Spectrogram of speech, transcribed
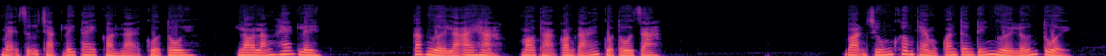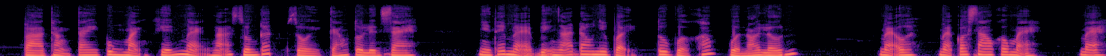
mẹ giữ chặt lấy tay còn lại của tôi. Lo lắng hét lên. Các người là ai hả? Mau thả con gái của tôi ra. Bọn chúng không thèm quan tâm đến người lớn tuổi và thẳng tay vung mạnh khiến mẹ ngã xuống đất rồi kéo tôi lên xe. Nhìn thấy mẹ bị ngã đau như vậy tôi vừa khóc vừa nói lớn. Mẹ ơi, mẹ có sao không mẹ? Mẹ!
